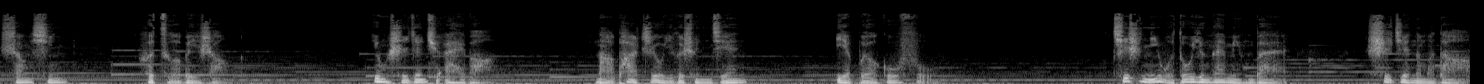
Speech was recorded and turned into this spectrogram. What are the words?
伤心和责备上，用时间去爱吧。”哪怕只有一个瞬间，也不要辜负。其实你我都应该明白，世界那么大，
